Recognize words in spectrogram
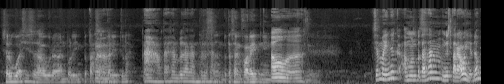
Sarua sih sahuran paling petasan Ah. kali itulah. Nah, petasan petasan petasan. Petasan, petasan korek nih. Oh, heeh. Gitu. Saya mainnya ke amun petasan nggak tarawih ya dong?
